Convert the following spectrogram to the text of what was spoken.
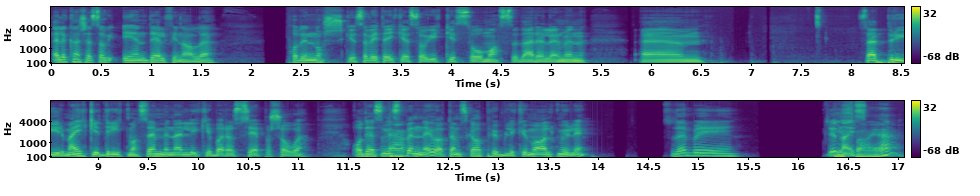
Eller kanskje jeg så én delfinale. På den norske så vet jeg ikke, jeg så ikke så masse der heller, men um, Så jeg bryr meg ikke dritmasse, men jeg liker bare å se på showet. Og det som er Ja. spennende, er jo at de skal ha publikum og alt mulig. Så det blir Det er jo I. Sverige?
